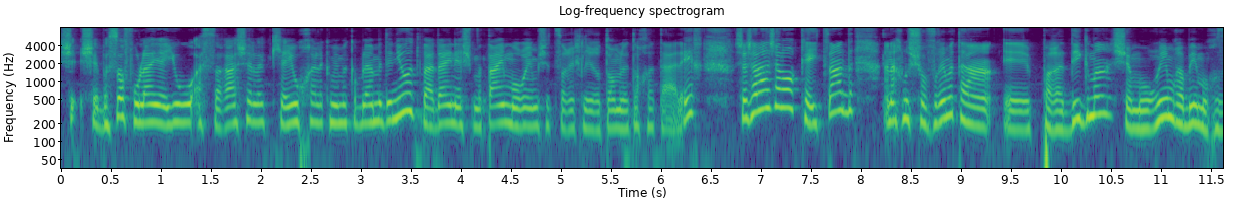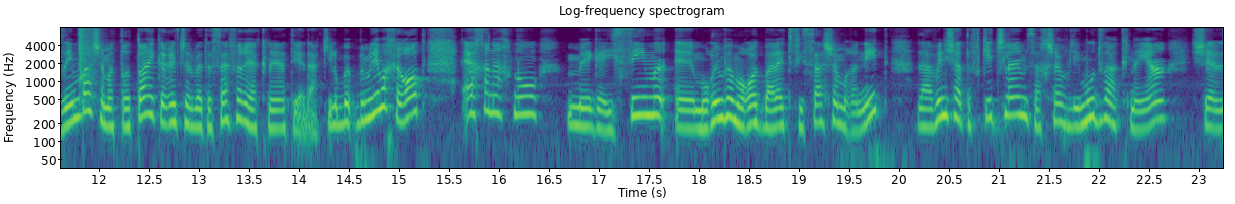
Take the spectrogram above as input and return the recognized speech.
ש, שבסוף אולי היו עשרה של, כי היו חלק ממקבלי המדיניות ועדיין יש 200 מורים שצריך לרתום לתוך התהליך. שהשאלה שלו כיצד אנחנו שוברים את הפרדיגמה שמורים רבים אוחזים בה, שמטרתו העיקרית של בית הספר היא הקניית ידע. כאילו במילים אחרות, איך אנחנו מגייסים אה, מורים ומורות בעלי תפיסה שמרנית, להבין שהתפקיד שלהם זה עכשיו לימוד והקנייה של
